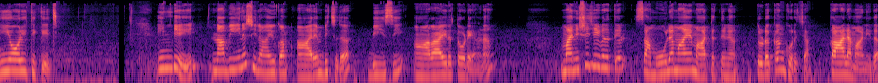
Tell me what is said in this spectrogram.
നിയോലിത്തിക് ഏജ് ഇന്ത്യയിൽ നവീന ശിലായുഗം ആരംഭിച്ചത് ബി സി ആറായിരത്തോടെയാണ്. മനുഷ്യജീവിതത്തിൽ സമൂലമായ മാറ്റത്തിന് തുടക്കം കുറിച്ച കാലമാണിത്.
